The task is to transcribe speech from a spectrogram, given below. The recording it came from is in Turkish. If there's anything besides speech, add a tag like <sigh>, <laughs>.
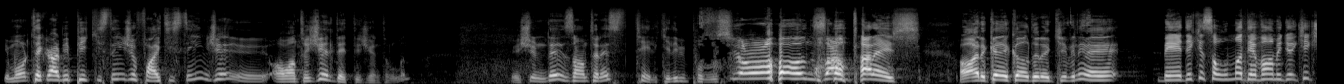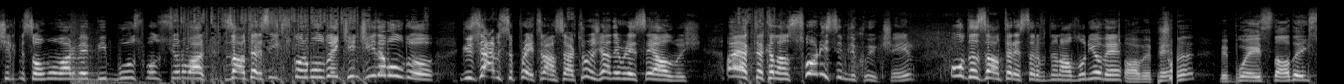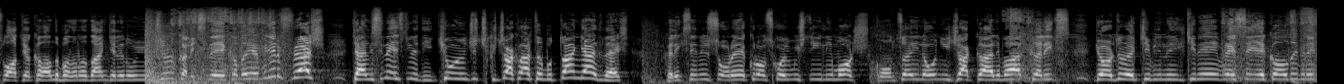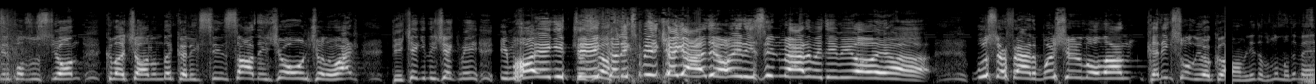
Immor tekrar bir pick isteyince, fight isteyince e, avantajı elde etti Gentleman. Ve şimdi Zantares tehlikeli bir pozisyon. <laughs> Zantares harika yakaladı rakibini ve B'deki savunma devam ediyor. İki kişilik bir savunma var ve bir boost pozisyonu var. Zantares ilk skoru buldu. ikinciyi de buldu. Güzel bir spray transfer. Trojan de Vrese'yi almış. Ayakta kalan son isimli Quickshare. O da Zantares tarafından avlanıyor ve AWP ve bu esnada X-Flood yakalandı. Banana'dan gelen oyuncu Kalix'i de yakalayabilir. Flash kendisini etkiledi. İki oyuncu çıkacaklar tabuttan geldiler. Kalix henüz oraya cross koymuş değil Imorch. Konta ile oynayacak galiba. Kalix gördü rakibinin ilkini. Vrese'yi yakaladı birebir pozisyon. Clutch anında Kalix'in sadece 10 canı var. Pike gidecek mi? İmha'ya gitti. Çözüyor. Kalix Pike geldi. Hayır izin vermedi Vio'ya. Bu sefer başarılı olan Kalix oluyor. hamle de bulunmadı ve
